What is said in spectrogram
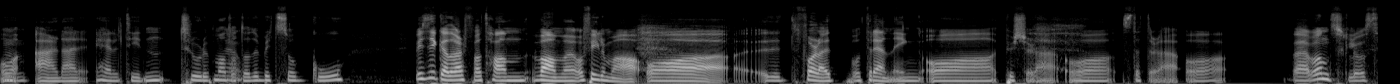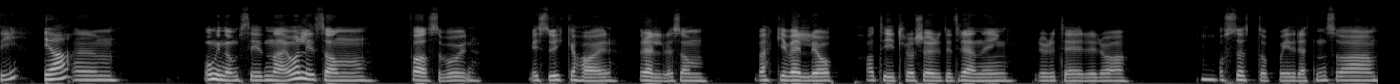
og Mm. er der hele tiden. Tror du på en måte Ja. at du hadde blitt så god hvis ikke hadde vært for at han var med og filma og får deg ut på trening og pusher deg og støtter deg og Det er vanskelig å si. Ja. Um, ungdomstiden er jo en litt sånn fase hvor hvis du ikke har foreldre som backer veldig opp, har tid til å kjøre til trening, prioriterer å, Mm. å støtte opp på idretten, så er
